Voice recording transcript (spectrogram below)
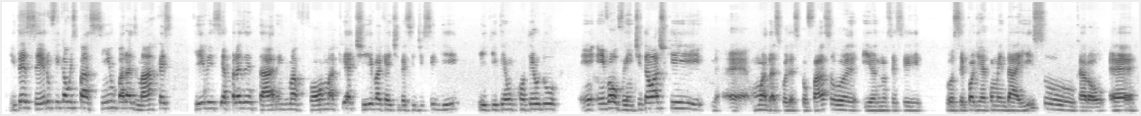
e terceiro fica um espacinho para as marcas que se apresentarem de uma forma criativa que a gente decide seguir e que tem um conteúdo envolvente. Então, acho que é, uma das coisas que eu faço, e eu não sei se você pode recomendar isso, Carol, é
